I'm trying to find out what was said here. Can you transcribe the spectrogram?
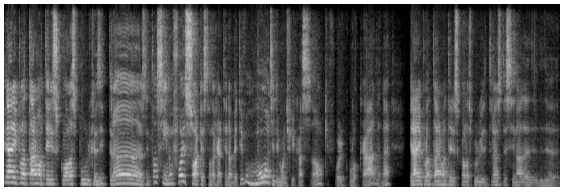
criar, implantar, manter escolas públicas de trânsito. Então, assim, não foi só a questão da carteira B, teve um monte de modificação que foi colocada, né? Criar, implantar e manter escolas públicas de trânsito destinadas a de, de,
